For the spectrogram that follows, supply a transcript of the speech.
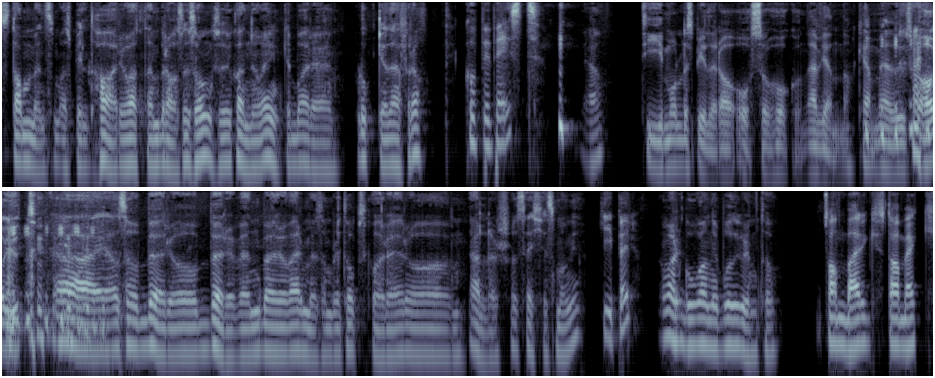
stammen som har spilt, har jo hatt en bra sesong, så du kan jo egentlig bare plukke derfra. Copy-paste. Ja. Ti Molde-spillere, også Håkon Evjen. da. Hvem er det du skal ha ut? Nei, altså bør jo Børven bør jo være med som blir toppskårer, og ellers så ser jeg ikke så mange. Keeper. Han har vært god, han i Bodø-Glimt òg. Sandberg, Stabæk.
